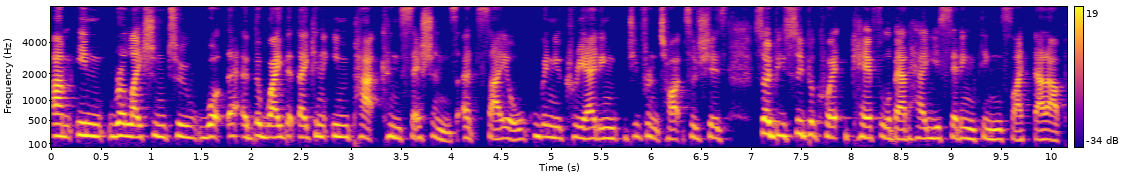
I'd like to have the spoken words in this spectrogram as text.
um, in relation to what the, the way that they can impact concessions at sale when you're creating different types of shares. So be super careful about how you're setting things like that up.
